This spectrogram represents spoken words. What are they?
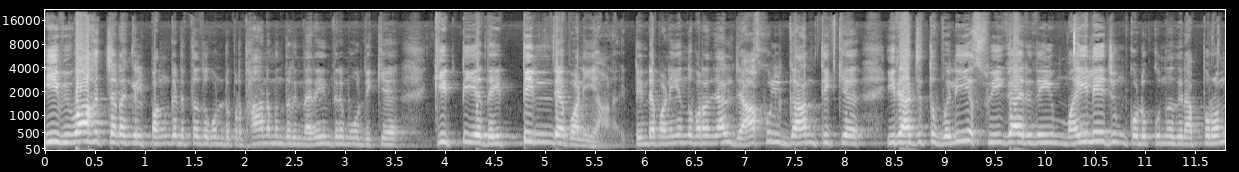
ഈ വിവാഹ ചടങ്ങിൽ പങ്കെടുത്തതുകൊണ്ട് പ്രധാനമന്ത്രി നരേന്ദ്രമോദിക്ക് കിട്ടിയത് എട്ടിന്റെ പണിയാണ്. എട്ടിന്റെ പണിയെന്ന് പറഞ്ഞാൽ രാഹുൽ ഗാന്ധിക്ക് ഈ രാജ്യത്ത് വലിയ സ്വീകാര്യതയും മൈലേജും കൊടുക്കുന്നതിനപ്പുറം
